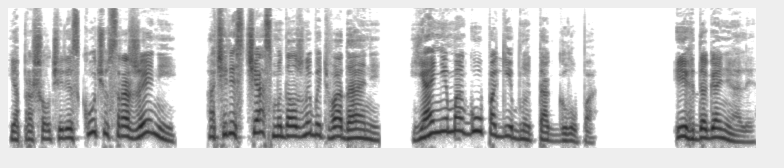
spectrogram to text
Я прошел через кучу сражений, а через час мы должны быть в Адане. Я не могу погибнуть так глупо. Их догоняли.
